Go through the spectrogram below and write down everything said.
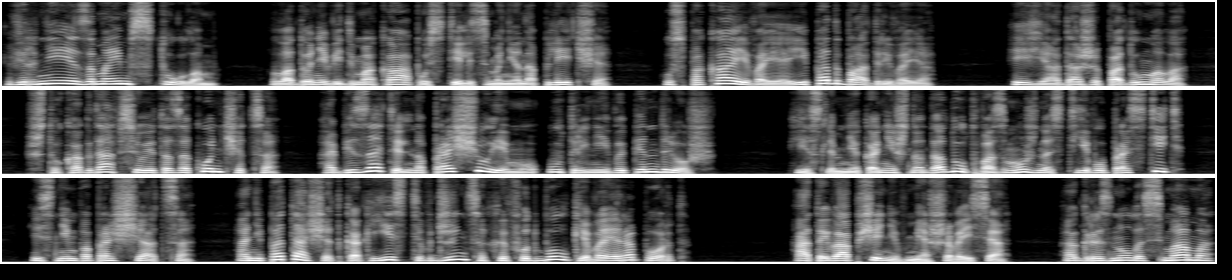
вернее, за моим стулом. Ладони ведьмака опустились мне на плечи, успокаивая и подбадривая. И я даже подумала, что когда все это закончится, обязательно прощу ему утренний выпендрёж. Если мне, конечно, дадут возможность его простить и с ним попрощаться, а не потащат, как есть в джинсах и футболке в аэропорт. «А ты вообще не вмешивайся», — огрызнулась мама,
